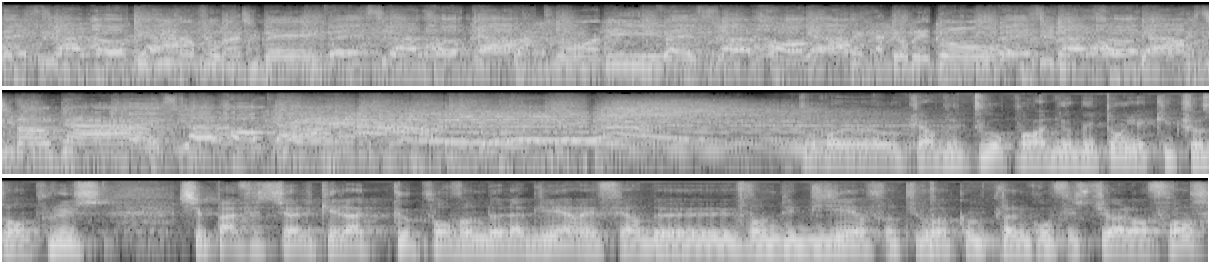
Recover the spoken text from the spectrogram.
Festival Hoka. Des villes matinée Festival Hoka. Battement à Festival Avec Radio Béton. Festival Hoka. Festival Hoka. Festival Pour euh, au quart de tour, pour Radio Béton, il y a quelque chose en plus. C'est pas un festival qui est là que pour vendre de la bière et faire de vendre des billets. Enfin, tu vois, comme plein de gros festivals en France.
